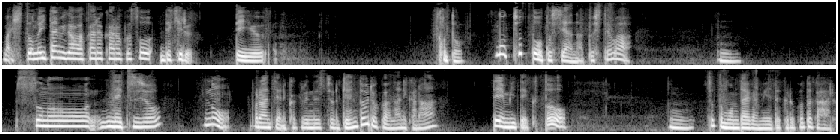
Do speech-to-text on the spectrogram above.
まあ、人の痛みがわかるからこそできるっていうことのちょっと落とし穴としては、うん。その熱情のボランティアにかける熱情の原動力は何かなって見ていくと、うん、ちょっと問題が見えてくることがある。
